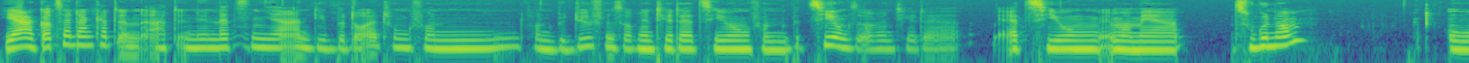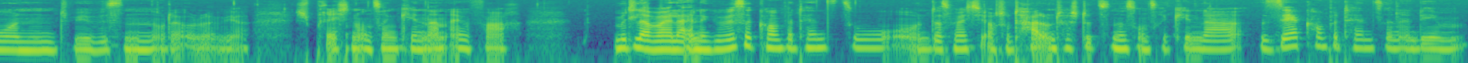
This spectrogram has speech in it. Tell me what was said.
Ja, Gott sei Dank hat in, hat in den letzten Jahren die Bedeutung von, von bedürfnisorientierter Erziehung, von beziehungsorientierter Erziehung immer mehr zugenommen. Und wir wissen oder, oder wir sprechen unseren Kindern einfach mittlerweile eine gewisse Kompetenz zu. Und das möchte ich auch total unterstützen, dass unsere Kinder sehr kompetent sind in dem,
